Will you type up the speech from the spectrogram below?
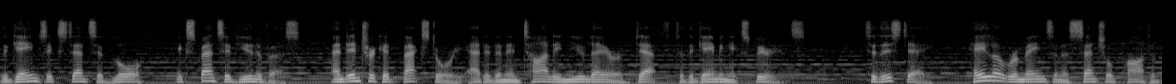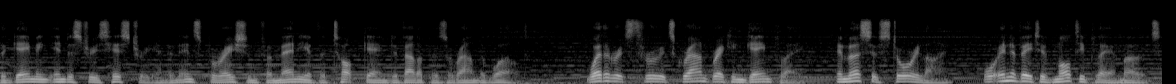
The game's extensive lore, expansive universe, and intricate backstory added an entirely new layer of depth to the gaming experience. To this day, Halo remains an essential part of the gaming industry's history and an inspiration for many of the top game developers around the world. Whether it's through its groundbreaking gameplay, immersive storyline, or innovative multiplayer modes,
